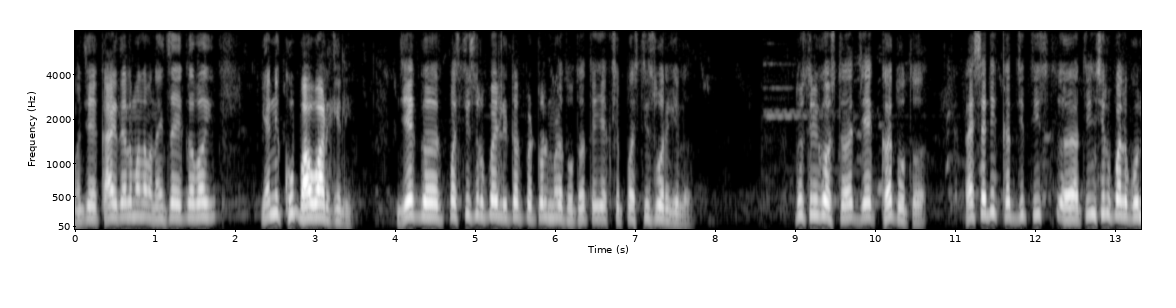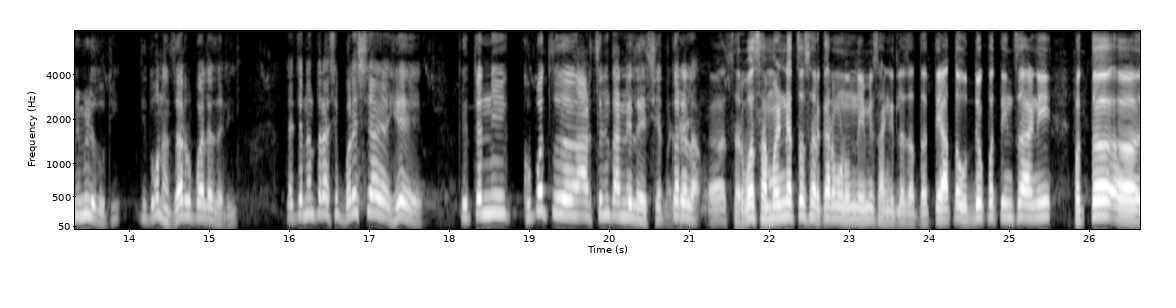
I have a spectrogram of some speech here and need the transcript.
म्हणजे काय त्याला मला म्हणायचं आहे का बघ यांनी खूप भाववाढ केली. जे ग पस्तीस रुपये लिटर पेट्रोल मिळत होतं ते एकशे पस्तीसवर गेलं. दुसरी गोष्ट जे खत होतं रासायनिक खत जी तीस तीनशे रुपयाला कोणी मिळत होती ती दोन हजार रुपयाला झाली. त्याच्यानंतर असे बरेचसे हे की त्यांनी खूपच अडचणीत आणलेलं आहे शेतकऱ्याला. अ, सर्वसामान्याचं सरकार म्हणून नेहमी सांगितलं जातं. ते आता उद्योगपतींचं आणि फक्त अ,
